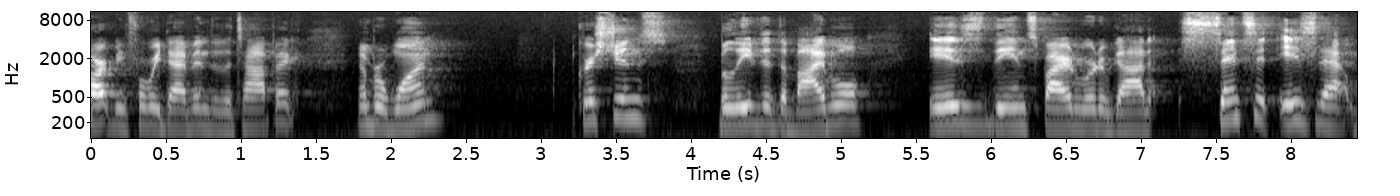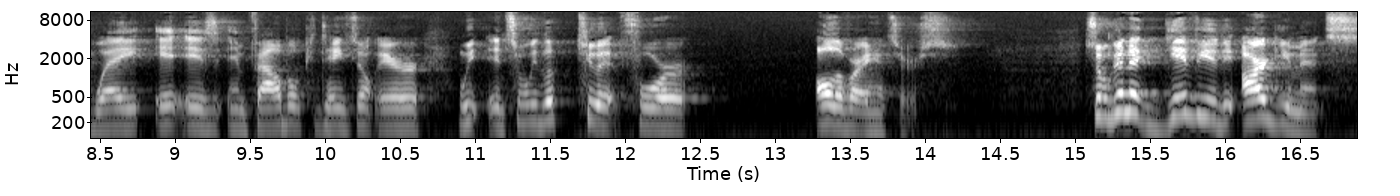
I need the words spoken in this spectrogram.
part before we dive into the topic. Number one, Christians believe that the Bible is the inspired word of God. Since it is that way, it is infallible, contains no error. We, and so we look to it for all of our answers. So I'm going to give you the arguments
